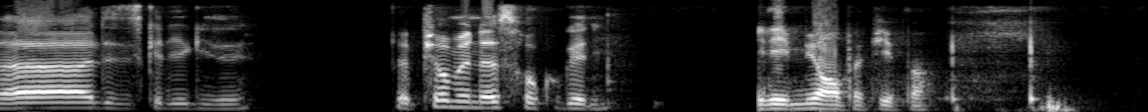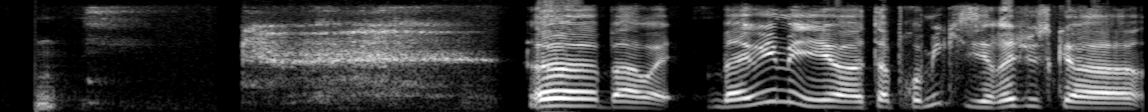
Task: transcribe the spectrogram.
Ah, des escaliers aiguisés. La pure menace Rokugani. Et les murs en papier peint. Euh, bah ouais. Bah oui, mais euh, t'as promis qu'ils iraient jusqu'à...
